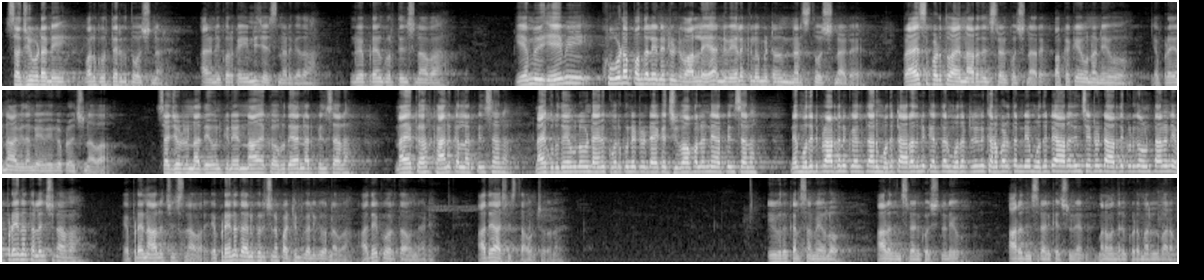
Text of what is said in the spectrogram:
సజీవుడని వాళ్ళు గుర్తెరుగుతూ వచ్చినారు. ఆయన నీ కొరక ఇన్ని చేస్తున్నాడు కదా నువ్వు ఎప్పుడైనా గుర్తించినావా? ఏమి ఏమి కూడా పొందలేనటువంటి వాళ్ళే అన్ని వేల కిలోమీటర్లు నడుస్తూ వచ్చినాడే ప్రయాసపడుతూ ఆయన ఆరాధించడానికి వచ్చినారే పక్కకే ఉన్న నీవు ఎప్పుడైనా ఆ విధంగా ఎప్పుడు వచ్చినావా సజీవుడు నా దేవునికి నేను నా యొక్క హృదయాన్ని అర్పించాలా? నా యొక్క కానుకలను అర్పించాలా? నా యొక్క హృదయంలో ఉండి ఆయన కోరుకునేటువంటి ఆ యొక్క జీవాఫలన్నీ అర్పించాలా? నేను మొదటి ప్రార్థనకు వెళ్తాను మొదటి ఆరాధనకి వెళ్తాను మొదటి నేను కనబడతాను నేను మొదటి ఆరాధించేటువంటి ఆర్థికుడిగా ఉంటానని ఎప్పుడైనా తలంచినావా? ఎప్పుడైనా ఆలోచించినావా? ఎప్పుడైనా దాని గురించిన పట్టింపు కలిగి ఉన్నావా? అదే కోరుతా ఉన్నాడు. అదే ఆశిస్తూ ఉంటున్నాడు ఈ ఉదకాల సమయంలో ఆరాధించడానికి వచ్చిన నీవు. ఆరాధించడానికి వచ్చిన నేను. మనమందరం కూడా మనల్ని మనం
